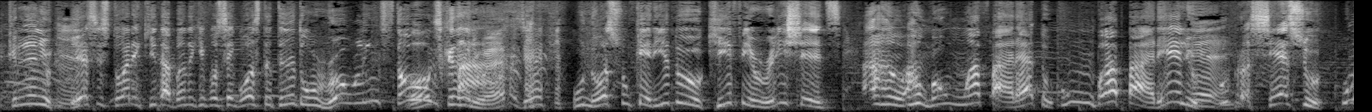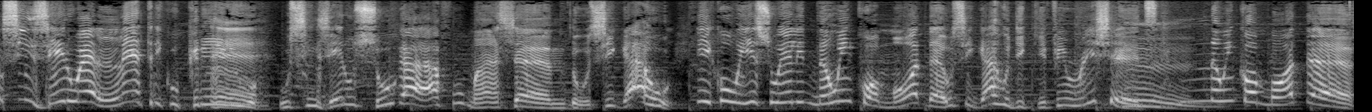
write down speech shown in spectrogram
crânio. E essa história aqui da banda que você gosta tanto, o Rolling Stones, Opa! crânio. É, mas é. O nosso querido Keith Richards arru- arrumou um aparato, um aparelho, É. um processo, um cinzeiro elétrico, crânio. É. O cinzeiro suga a fumaça do cigarro. E com isso ele não incomoda o cigarro de Keith Richards. Hum. Não incomoda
